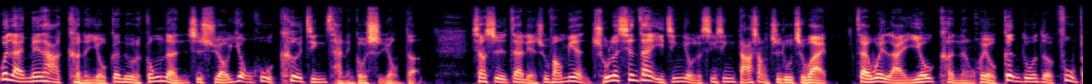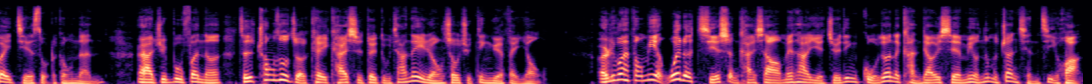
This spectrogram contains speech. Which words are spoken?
未来 Meta 可能有更多的功能是需要用户氪金才能够使用的，像是在脸书方面，除了现在已经有的星星打赏制度之外，在未来也有可能会有更多的付费解锁的功能。而 IG 部分呢，则是创作者可以开始对独家内容收取订阅费用。而另外一方面，为了节省开销，Meta 也决定果断的砍掉一些没有那么赚钱的计划，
